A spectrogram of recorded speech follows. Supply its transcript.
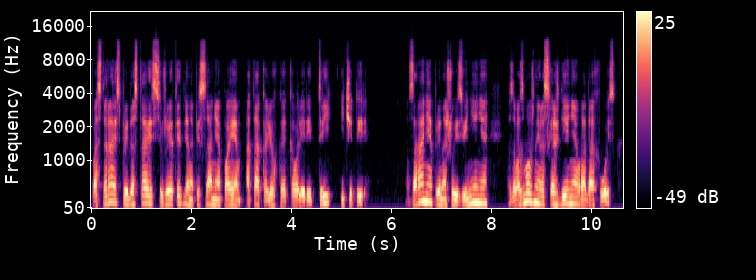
постараюсь предоставить сюжеты для написания поэм «Атака легкой кавалерии-3» и «4». Заранее приношу извинения за возможные расхождения в родах войск.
